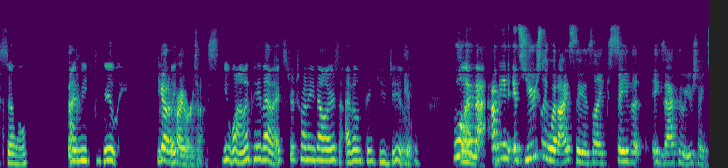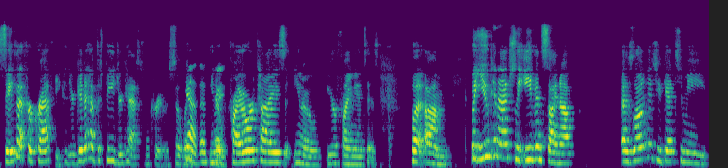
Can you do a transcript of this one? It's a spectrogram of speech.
So, I mean, really, you got to like, prioritize. You want to pay that extra twenty dollars? I don't think you do. Yeah. Well, and that, I mean, it's usually what I say is like save exactly what you're saying. Save that for crafty because you're going to have to feed your cast and crew. So like, yeah, that's you right. know, prioritize, you know, your finances. But um, but you can actually even sign up as long as you get to me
